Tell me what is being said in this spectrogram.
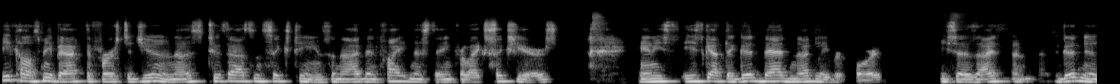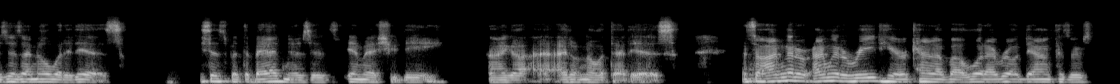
he calls me back the 1st of June. Now, it's 2016. So now I've been fighting this thing for like six years. And he's, he's got the good, bad, and ugly report. He says, I, the good news is I know what it is. He says, but the bad news is MSUD. And I go, I, I don't know what that is. And so I'm gonna I'm gonna read here kind of uh, what I wrote down because there's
